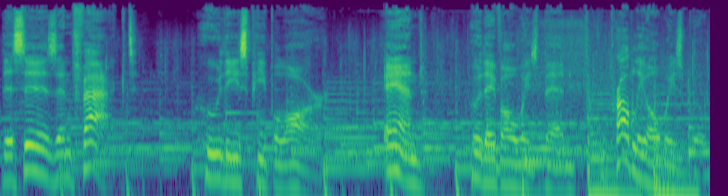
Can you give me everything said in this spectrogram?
This is, in fact, who these people are, and who they've always been, and probably always will be.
